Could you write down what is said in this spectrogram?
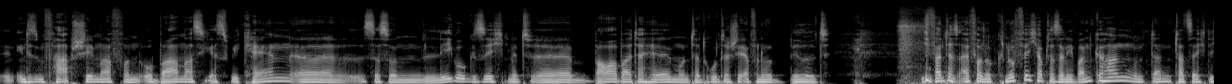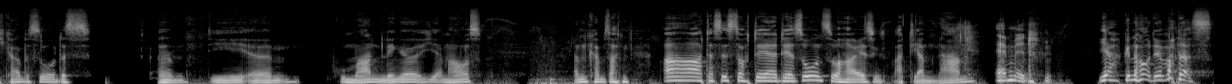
in, in diesem Farbschema von Obamas Yes We Can äh, ist das so ein Lego-Gesicht mit äh, Bauarbeiterhelm und darunter steht einfach nur Bild. Ich fand das einfach nur knuffig, habe das an die Wand gehangen und dann tatsächlich kam es so, dass ähm, die ähm, Humanlinge hier im Haus ankamen und sagten, ah, das ist doch der, der so und so heißt. Was, die haben Namen? Emmett. Ja, genau, der war das.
